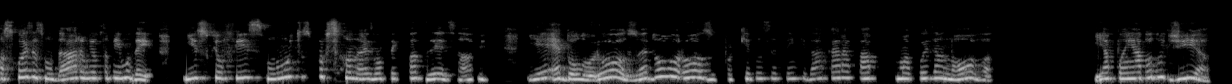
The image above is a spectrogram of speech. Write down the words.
as coisas mudaram e eu também mudei. Isso que eu fiz, muitos profissionais vão ter que fazer, sabe? E é, é doloroso? É doloroso, porque você tem que dar a cara a tapa para uma coisa nova e apanhar todo dia,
